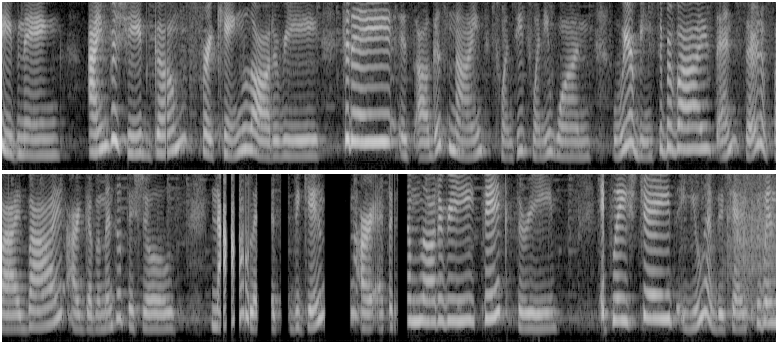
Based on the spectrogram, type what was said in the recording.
evening. I'm Rashid Gums for King Lottery. Today is August 9th, 2021. We're being supervised and certified by our government officials. Now let's begin our SXM Lottery Pick 3. If you play straight, you have the chance to win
